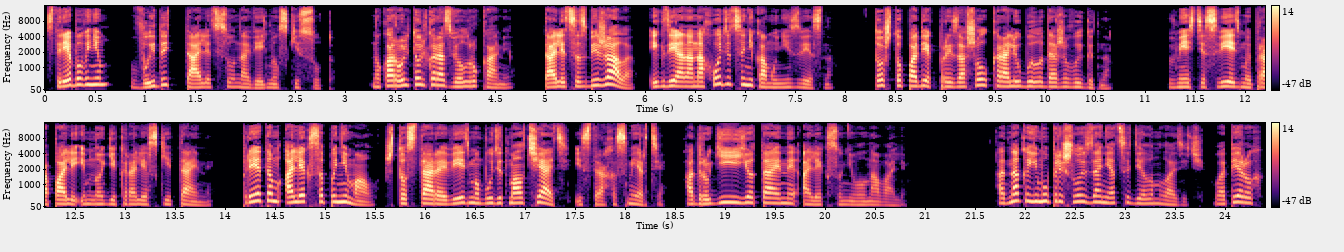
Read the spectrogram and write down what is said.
с требованием выдать Талицу на ведьмовский суд. Но король только развел руками. Талица сбежала, и где она находится, никому не известно. То, что побег произошел, королю было даже выгодно. Вместе с ведьмой пропали и многие королевские тайны. При этом Алекса понимал, что старая ведьма будет молчать из страха смерти, а другие ее тайны Алексу не волновали. Однако ему пришлось заняться делом Лазич. Во-первых,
